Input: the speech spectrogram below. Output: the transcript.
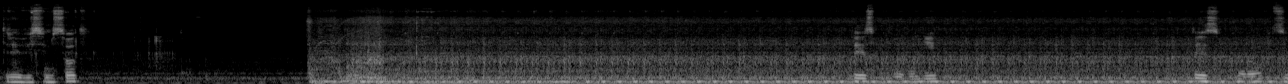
3800. Тиск в вагоні. Тиск коробці.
